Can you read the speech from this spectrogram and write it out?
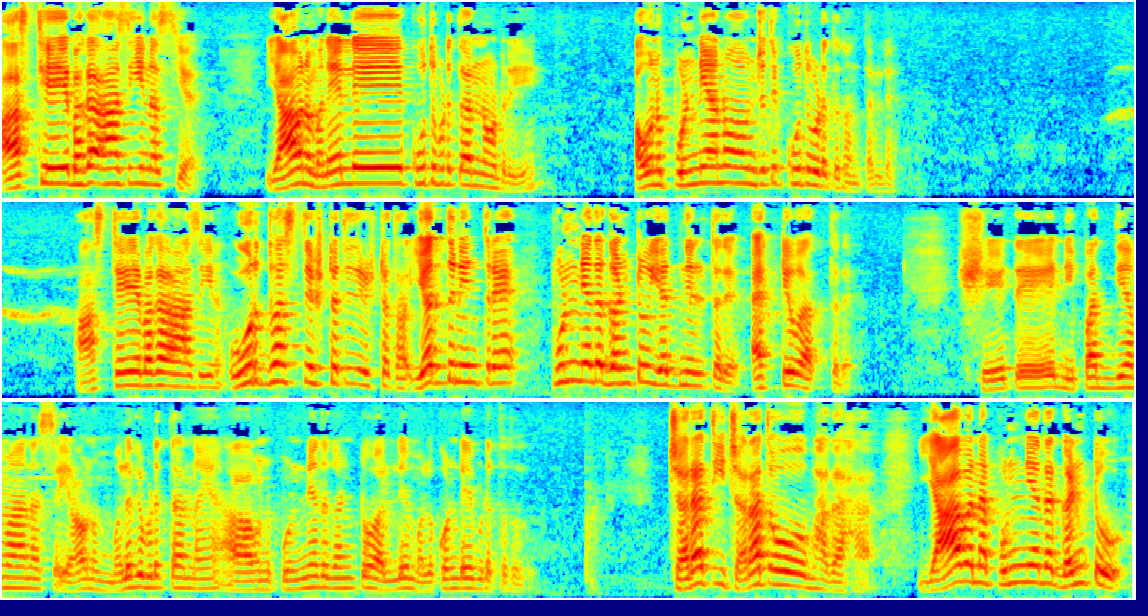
ಆಸ್ಥೇ ಭಗ ಆಸೀನಸ್ಯ, ಯಾವನ ಮನೆಯಲ್ಲೇ ಕೂತು ಬಿಡ್ತಾನೆ ನೋಡ್ರಿ, ಅವನು ಪುಣ್ಯನೂ ಅವನ ಜೊತೆ ಕೂತು ಬಿಡ್ತದಂತಲ್ಲೇ ಆಸ್ಥೇ ಭಗ ಆಸೀನ ಊರ್ಧ್ವಸ್ತಿಷ್ಠತಿ ತಿಷ್ಠತ ಎದ್ದು ನಿಂತರೆ ಪುಣ್ಯದ ಗಂಟು ಎದ್ದು ನಿಲ್ತದೆ ಆಕ್ಟಿವ್ ಆಗ್ತದೆ. ಶೇತೆ ನಿಪದ್ಯಮಾನಸ್ಯ ಅವನು ಮಲಗಿ ಬಿಡ್ತಾನೆ ಅವನು ಪುಣ್ಯದ ಗಂಟು ಅಲ್ಲೇ ಮಲ್ಕೊಂಡೇ ಬಿಡ್ತದದು ಚರತಿ ಚರತೋ ಭಗ. ಯಾವನ ಪುಣ್ಯದ ಗಂಟು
